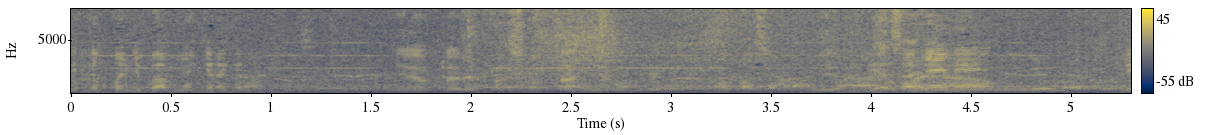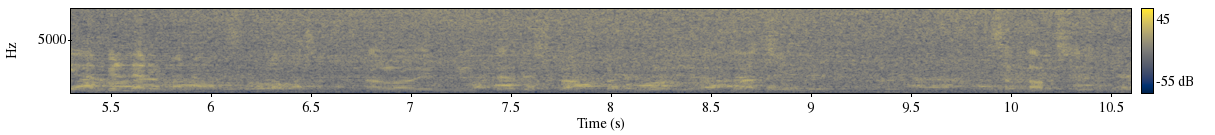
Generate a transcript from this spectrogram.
Itu penyebabnya kira-kira? Ya dari pasokannya mungkin. Oh pasokan. Ya. biasanya ini diambil dari mana kalau pasokan? Kalau ini dari Surabaya ya langsung setor sini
